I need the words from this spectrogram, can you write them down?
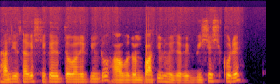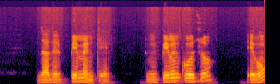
ভ্রান্তি থাকে, সেক্ষেত্রে তোমাদের কিন্তু আবেদন বাতিল হয়ে যাবে। বিশেষ করে যাদের পেমেন্টে তুমি পেমেন্ট করেছ এবং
